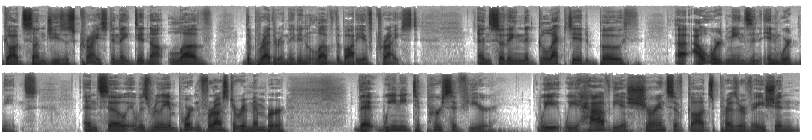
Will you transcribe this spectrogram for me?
God's Son, Jesus Christ, and they did not love the brethren. They didn't love the body of Christ. And so they neglected both uh, outward means and inward means. And so it was really important for us to remember that we need to persevere we we have the assurance of God's preservation.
